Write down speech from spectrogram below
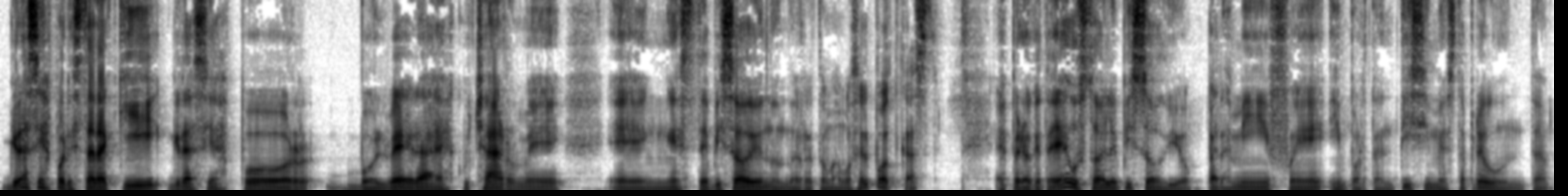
Gracias por estar aquí, gracias por volver a escucharme en este episodio en donde retomamos el podcast. Espero que te haya gustado el episodio. Para mí fue importantísima esta pregunta.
